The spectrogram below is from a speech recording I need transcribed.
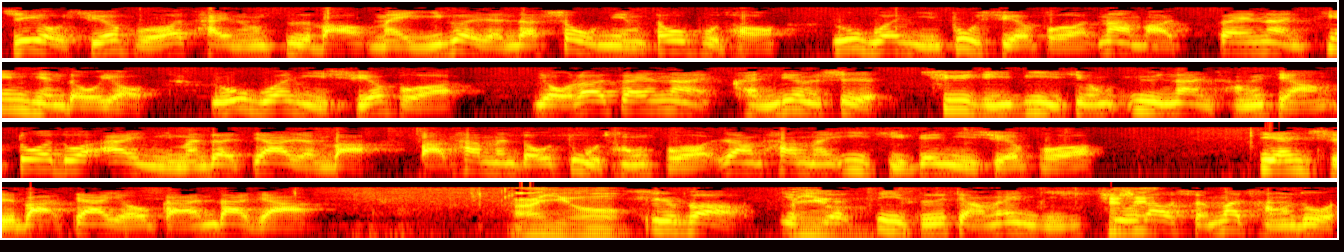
只有学佛才能自保。每一个人的寿命都不同，如果你不学佛，那么灾难天天都有；如果你学佛，有了灾难肯定是趋吉避凶，遇难成祥。多多爱你们的家人吧，把他们都度成佛，让他们一起跟你学佛。坚持吧，加油！感恩大家。哎呦，师傅，弟子哎呦弟子想问你，修到什么程度？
